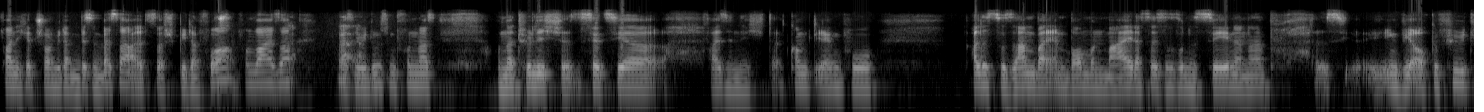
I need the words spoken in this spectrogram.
Fand ich jetzt schon wieder ein bisschen besser als das Spiel davor von Weiser. Ich weiß nicht, wie du es empfunden hast. Und natürlich ist jetzt hier, weiß ich nicht, da kommt irgendwo alles zusammen bei M. Bomb und Mai, das ist so eine Szene, ne? Puh, das ist irgendwie auch gefühlt,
